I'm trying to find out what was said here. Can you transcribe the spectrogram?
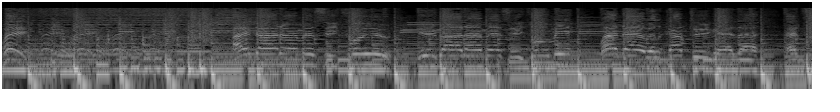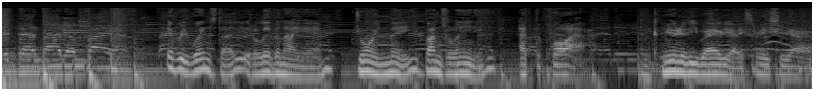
Hey, I got One day we'll come together and sit down by the fire. Every Wednesday at 11am, join me, Bunzelini, at the fire. and Community Radio 3CR.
